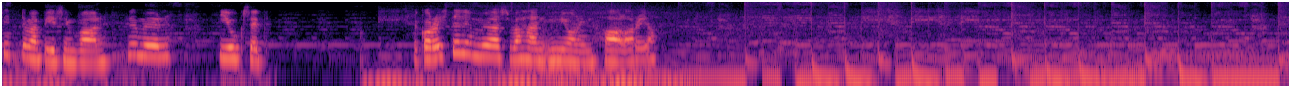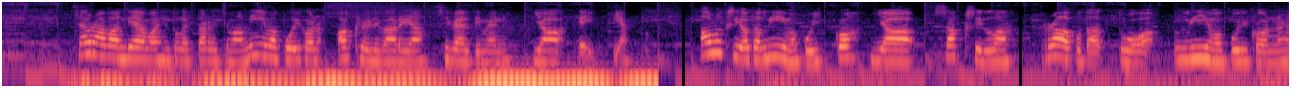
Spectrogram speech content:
Sitten mä piirsin vaan hymyn, hiukset ja koristelin myös vähän Minionin haalaria. Seuraavaan DIYihin tulet tarvitsemaan liimapuikon, akryyliväriä, siveltimen ja teippiä. Aluksi ota liimapuikko ja saksilla raaputa tuo liimapuikon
